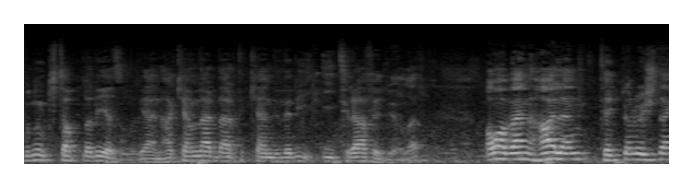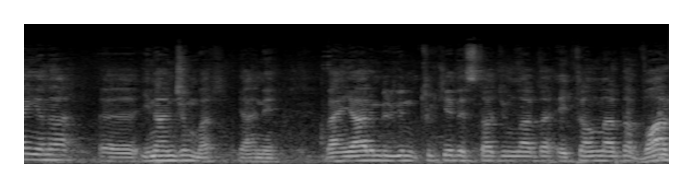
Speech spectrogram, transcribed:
bunun kitapları yazılır. Yani hakemler de artık kendileri itiraf ediyorlar. Ama ben halen teknolojiden yana e, inancım var. Yani ben yarın bir gün Türkiye'de stadyumlarda, ekranlarda var,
